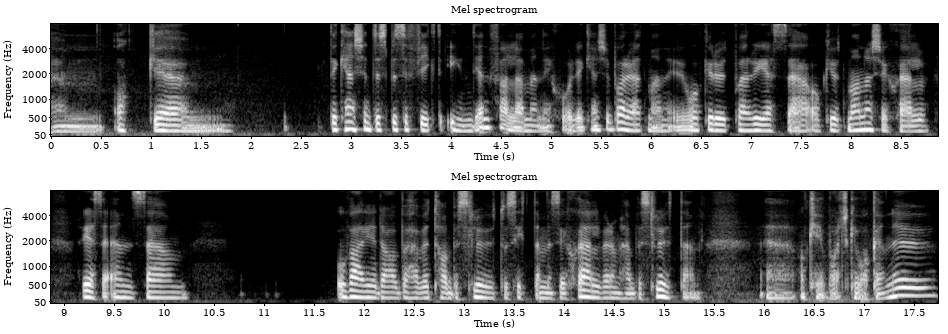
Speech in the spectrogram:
Um, och um, det kanske inte är specifikt Indien för alla människor. Det kanske bara är att man åker ut på en resa och utmanar sig själv. Resa ensam. Och varje dag behöver ta beslut och sitta med sig själv i de här besluten. Eh, Okej, vart ska jag åka nu?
